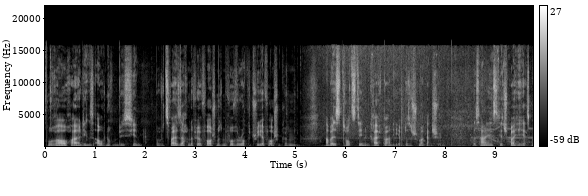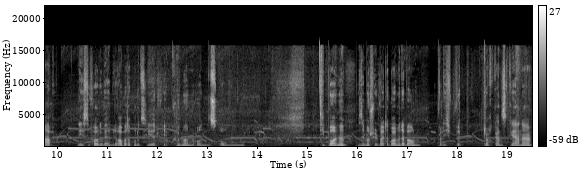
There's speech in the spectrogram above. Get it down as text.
Worauf allerdings auch noch ein bisschen weil wir zwei Sachen dafür erforschen müssen, bevor wir Rocketry erforschen können. Aber ist trotzdem in greifbarer Nähe und das ist schon mal ganz schön. Das heißt, jetzt speichere ich erstmal ab. Nächste Folge werden wieder Roboter produziert. Wir kümmern uns um die Bäume. Also immer schön weiter Bäume da bauen, weil ich würde doch ganz gerne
